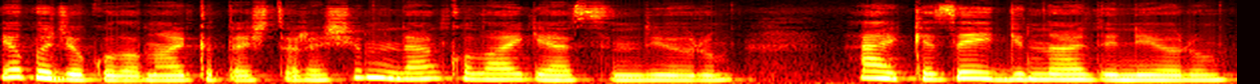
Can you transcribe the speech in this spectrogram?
Yapacak olan arkadaşlara şimdiden kolay gelsin diyorum. Herkese iyi günler diliyorum.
